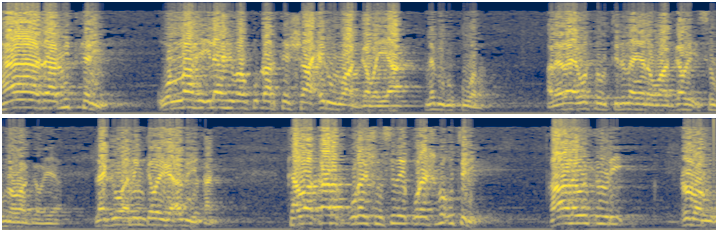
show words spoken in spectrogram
haadaa midkani wallahi ilaahay baan ku dhaartay shaacirun waa gabayaa nabigu ku wada. Alelahay wuxuu tirinayana waa gabay isaguna waa gabayaa. Laakiin waa nin gabayga aad u yaqaan. Kamaa qaalat qurayshun siday qurayshba u tiri? Qaala wuxuu yihi cumaru.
